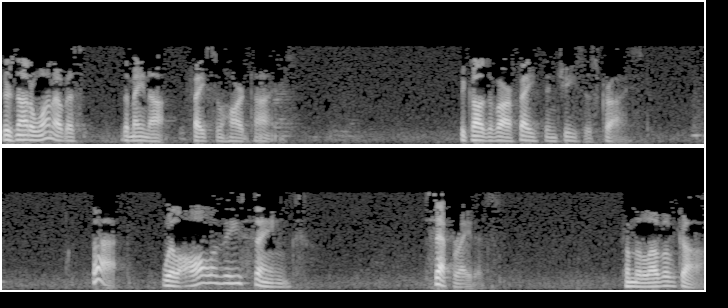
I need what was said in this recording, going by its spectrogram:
there's not a one of us that may not face some hard times because of our faith in Jesus Christ. But will all of these things separate us from the love of God?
